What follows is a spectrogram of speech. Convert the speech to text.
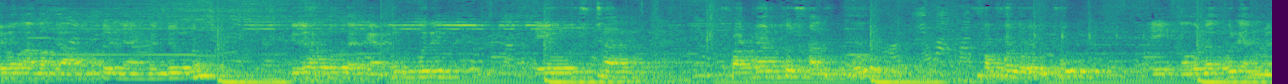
এবং আমাকে আমন্ত্রণ জানানোর জন্য কৃতজ্ঞতা জ্ঞাপন করি। এই অনুষ্ঠান সর্বার্থ সাধু সফল হোক এই কামনা করে আমরা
